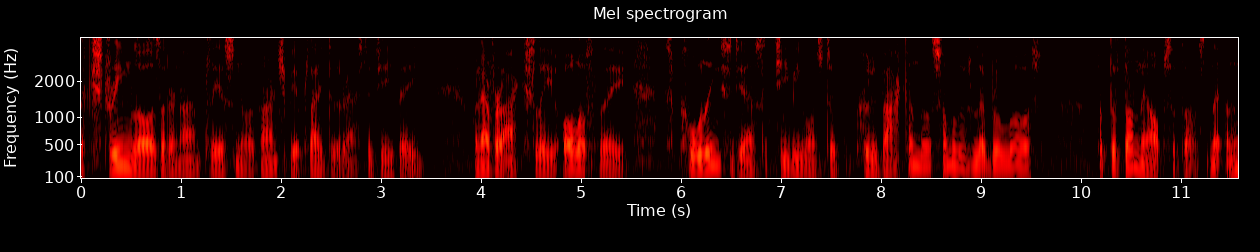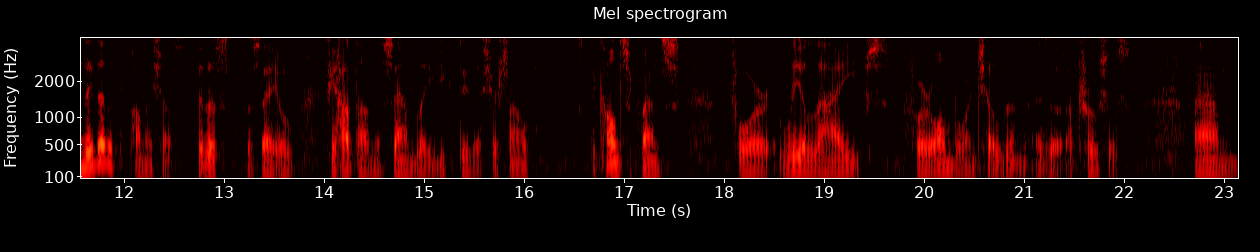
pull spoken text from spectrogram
extreme laws that are now in place in Northern Ireland should be applied to the rest of GB whenever actually all of the polling suggests that GB wants to pull back on those, some of those liberal laws. But they've done the opposite to us. And they, and they did it to punish us. They did it to say, oh, if you hadn't had an assembly, you could do this yourself. The consequence for real lives, for unborn children, is uh, atrocious. Um,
